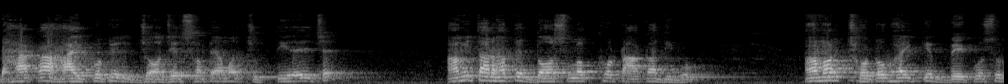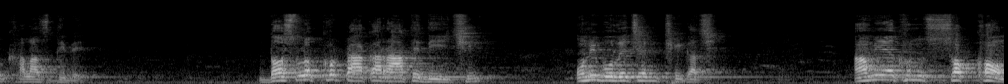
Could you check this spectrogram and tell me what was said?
ঢাকা হাইকোর্টের জজের সাথে আমার চুক্তি হয়েছে। আমি তার হাতে দশ লক্ষ টাকা দিব। আমার ছোট ভাইকে বেকসুর খালাস দিবে। দশ লক্ষ টাকা রাতে দিয়েছি। উনি বলেছেন, ঠিক আছে। আমি এখন সক্ষম।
